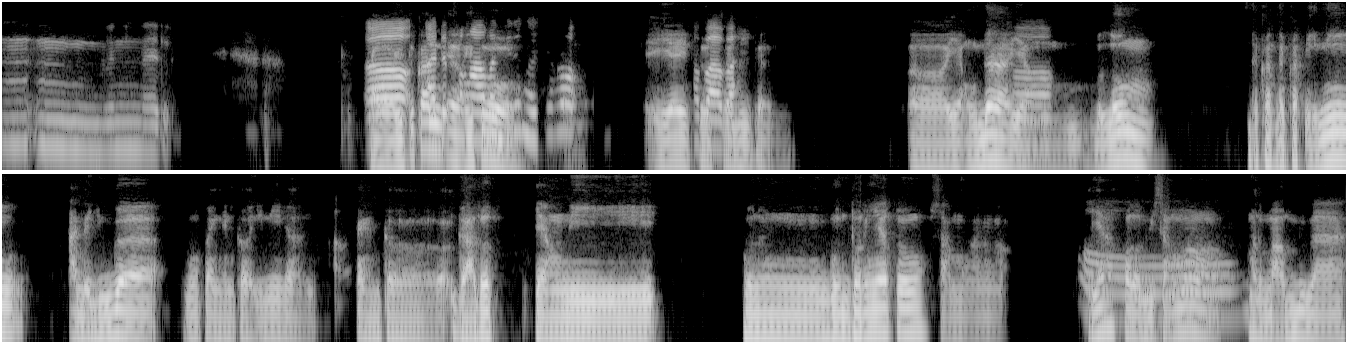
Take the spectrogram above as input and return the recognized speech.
Mm-mm, bener. Kalau Eh, itu kan, ada eh, pengalaman itu. gitu iya itu Apa-apa? tadi kan Eh, yang udah yang Oh. belum dekat-dekat ini ada juga gue pengen ke ini kan pengen ke Garut yang di Gunung Gunturnya tuh sama ya kalau bisa mah Oh. merbabu lah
